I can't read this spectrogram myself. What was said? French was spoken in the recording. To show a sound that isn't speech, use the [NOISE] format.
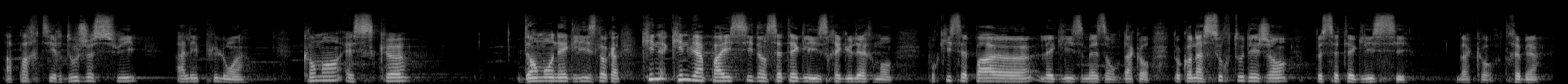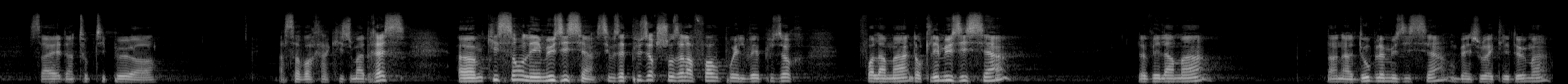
à partir d'où je suis, aller plus loin? Comment est-ce que dans mon église locale, qui ne, vient pas ici dans cette église régulièrement? Pour qui c'est pas euh, l'église maison? D'accord. Donc on a surtout des gens de cette église-ci. D'accord, très bien. Ça aide un tout petit peu à, à savoir à qui je m'adresse. Euh, qui sont les musiciens? Si vous êtes plusieurs choses à la fois, vous pouvez lever plusieurs fois la main. Donc les musiciens, levez la main. Là, on a un double musicien, ou bien jouer avec les deux mains.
